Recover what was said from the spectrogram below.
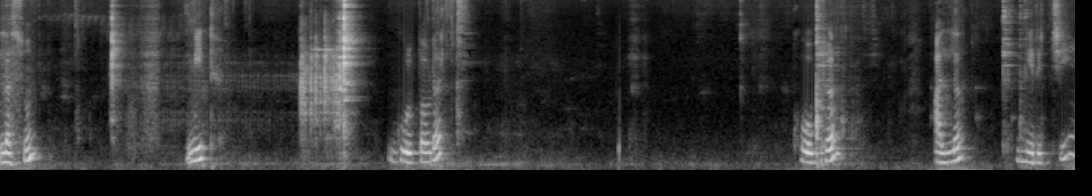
लसूण मीठ गूळ पावडर खोबरं आलं मिरची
